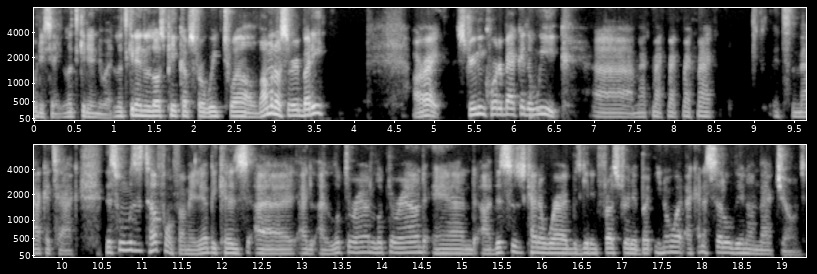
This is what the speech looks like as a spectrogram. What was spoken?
what do you say? Let's get into it. Let's get into those pickups for week 12 vamonos everybody. All right. Streaming quarterback of the week. Uh, mac mac mac mac mac it's the Mac attack. This one was a tough one, Familia, because uh, I, I, looked around, looked around, and uh, this is kind of where I was getting frustrated. But you know what? I kind of settled in on Mac Jones.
